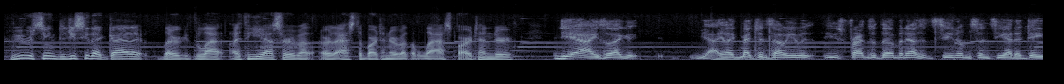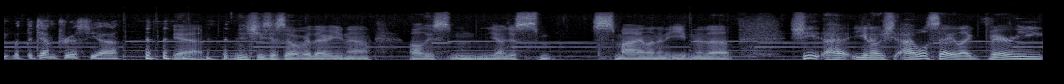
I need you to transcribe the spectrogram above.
have you ever seen, did you see that guy that, like, the I think he asked her about, or asked the bartender about the last bartender? Yeah, he's like, yeah, he like mentions how he was he's friends with them and hasn't seen him since he had a date with the temptress. Yeah, Yeah. and she's just over there, you know, all these, mm, you know, just smiling and eating it up. She, uh, you know, she, I will say, like, very,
